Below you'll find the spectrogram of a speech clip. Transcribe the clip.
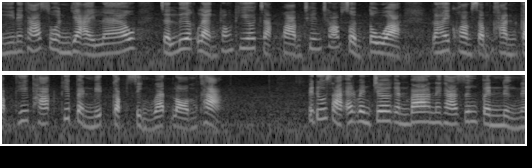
นี้นะคะ ส่วนใหญ่แล้วจะเลือกแหล่งท่องเที่ยวจากความชื่นชอบส่วนตัว และให้ความสำคัญกับที่พักที่เป็นมิตรกับสิ่งแวดล้อมค่ะ ไปดูสาย adventure กันบ้างนะคะ ซึ่งเป็นหนึ่งใน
